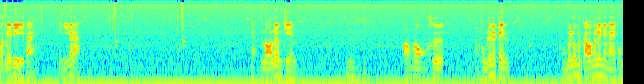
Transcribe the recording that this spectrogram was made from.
กด ready ไป อย่างนี้ก็ได้ เนี่ย รอเริ่มเกมอืมเอาตรงๆคือ ผมเล่นไม่เป็น ผมไม่รู้เหมือนกันว่ามันเล่นยังไง ผม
